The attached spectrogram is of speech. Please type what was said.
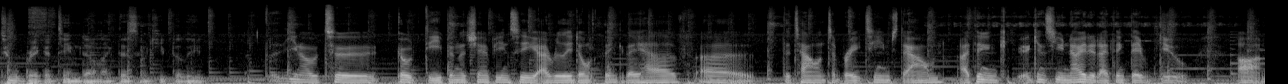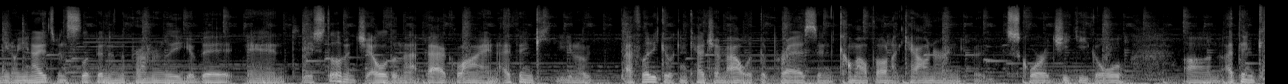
to break a team down like this and keep the lead? You know, to go deep in the Champions League, I really don't think they have uh, the talent to break teams down. I think against United, I think they do. Um, you know, United's been slipping in the Premier League a bit, and they still haven't gelled in that back line. I think, you know, Atletico can catch them out with the press and come out on a counter and uh, score a cheeky goal. Um, I think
